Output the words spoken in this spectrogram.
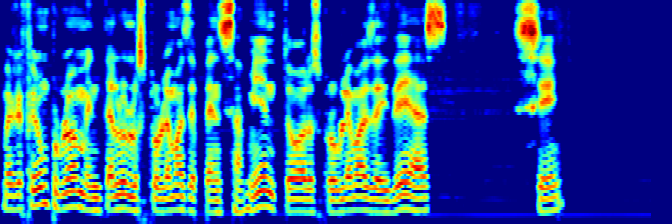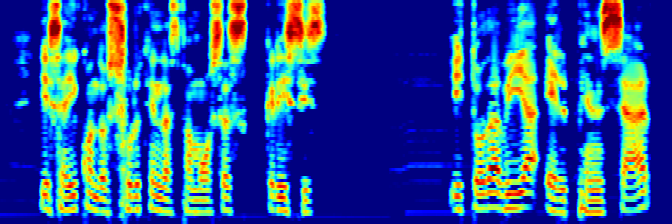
me refiero a un problema mental o los problemas de pensamiento, a los problemas de ideas, ¿sí? Y es ahí cuando surgen las famosas crisis. Y todavía el pensar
